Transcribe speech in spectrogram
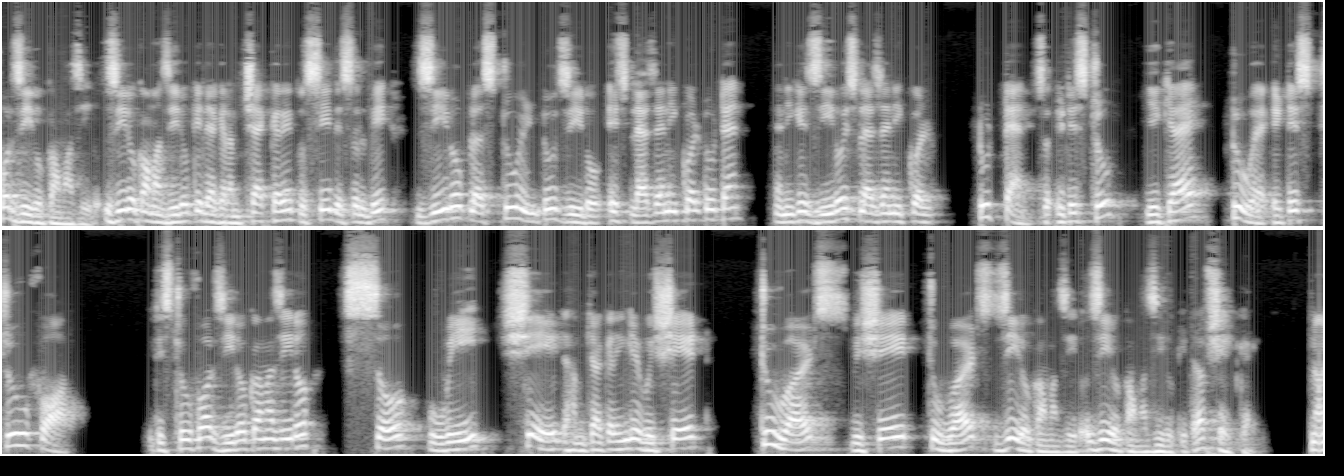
for zero comma zero zero comma zero के लिए अगर हम चेक करें तो see this will be zero plus two into zero is less than equal to ten यानी कि zero is less than equal to ten so it is true ये क्या है? ट्रू है. It is true for it is true for zero comma zero so we shade हम क्या करेंगे? We shade towards, we shade towards, zero comma zero zero comma zero की तरफ़ शेड करेंगे ना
